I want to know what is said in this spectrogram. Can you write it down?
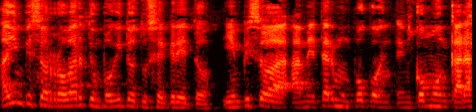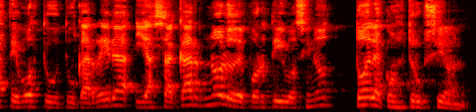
ahí empiezo a robarte un poquito tu secreto y empiezo a, meterme un poco en, cómo encaraste vos tu, carrera y a sacar no lo deportivo, sino toda la construcción.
